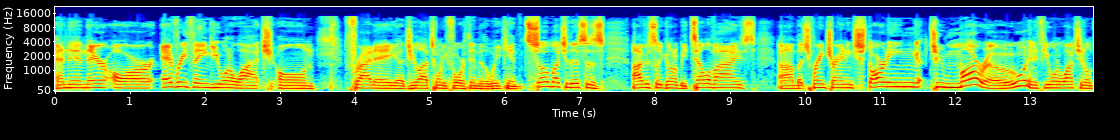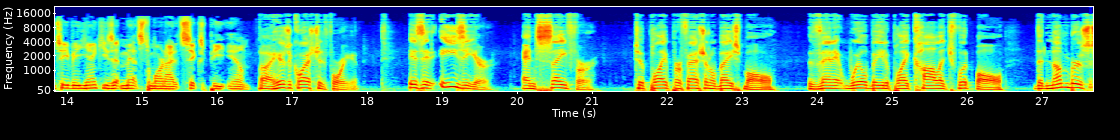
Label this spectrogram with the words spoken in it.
And then there are everything you want to watch on Friday, uh, July 24th into the weekend. So much of this is obviously going to be televised, um, but spring training starting tomorrow. And if you want to watch it on TV, Yankees at Mets tomorrow night at 6 p.m. All right, here's a question for you. Is it easier and safer to play professional baseball than it will be to play college football? The numbers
